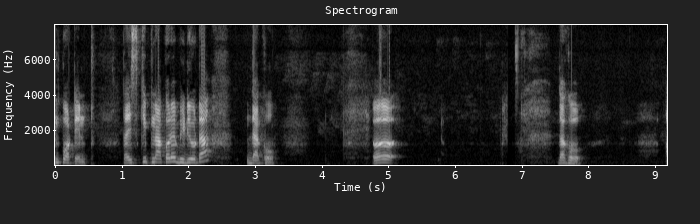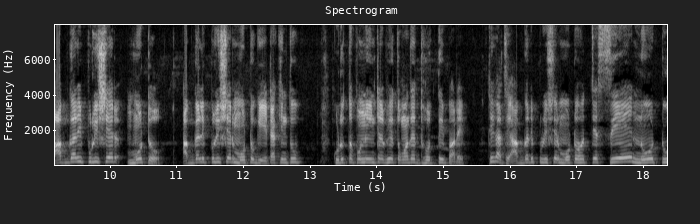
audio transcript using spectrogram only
ইম্পর্টেন্ট তাই স্কিপ না করে ভিডিওটা দেখো। দেখো, আবগারি পুলিশের মোটো, আবগারি পুলিশের মোটো গিয়ে এটা কিন্তু গুরুত্বপূর্ণ ইন্টারভিউ তোমাদের ধরতেই পারে। ঠিক আছে? আবগারি পুলিশের মোটো হচ্ছে say, no, to,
